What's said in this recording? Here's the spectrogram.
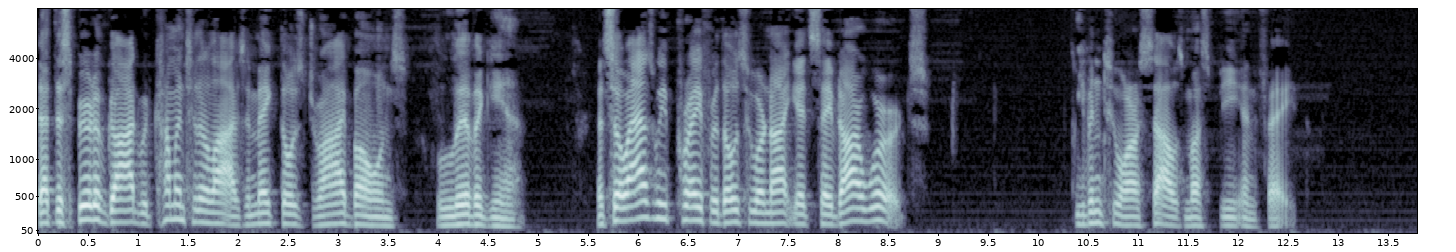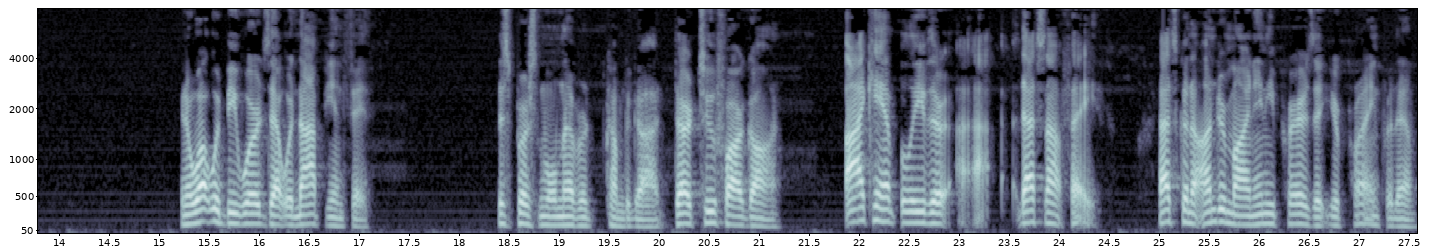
that the Spirit of God would come into their lives and make those dry bones live again. And so, as we pray for those who are not yet saved, our words, even to ourselves, must be in faith. You know, what would be words that would not be in faith? This person will never come to God. They're too far gone. I can't believe they're. I, that's not faith. That's going to undermine any prayers that you're praying for them.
